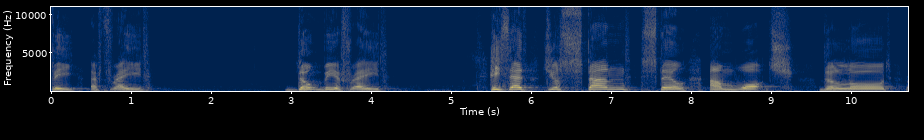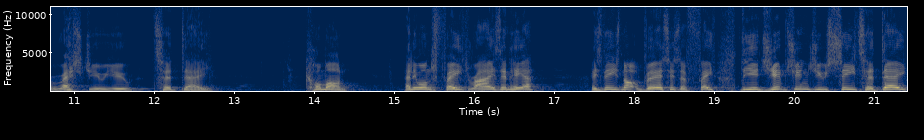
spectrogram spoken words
be afraid. Don't be afraid. He said, just stand still and watch the Lord rescue you today. Come on. Anyone's faith rising here? Is these not verses of faith? The Egyptians you see today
